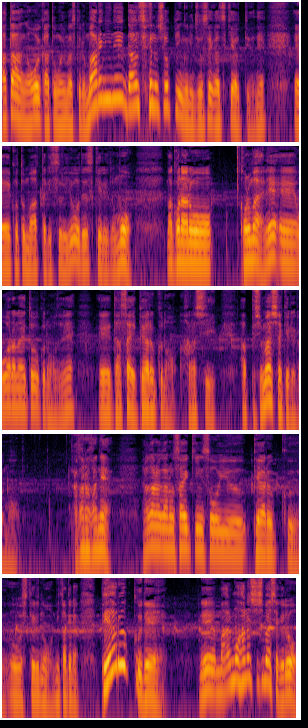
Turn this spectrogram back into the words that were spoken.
パターンが多いかと思いますけど、周りにね、男性のショッピングに女性が付き合うっていうね、えー、こともあったりするようですけれども、まあこのあの、この前ね、えー、終わらないトークの方でね、えー、ダサいペアルックの話アップしましたけれども、なかなかね、なかなかの最近そういうペアルックをしてるのを見かけない。ペアルックで、ね、前も話しましたけど、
